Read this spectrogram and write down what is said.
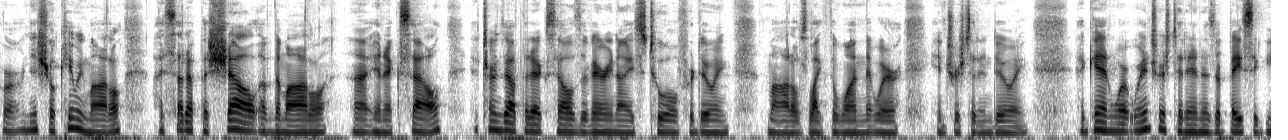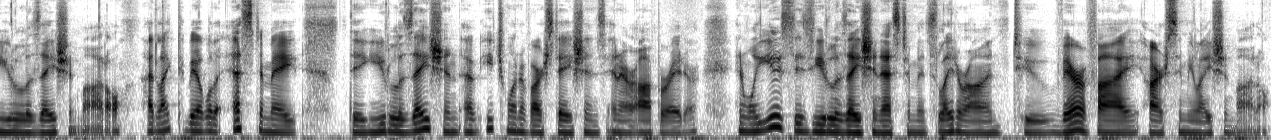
For our initial queuing model, I set up a shell of the model uh, in Excel. It turns out that Excel is a very nice tool for doing models like the one that we're interested in doing. Again, what we're interested in is a basic utilization model. I'd like to be able to estimate the utilization of each one of our stations in our operator. And we'll use these utilization estimates later on to verify our simulation model.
